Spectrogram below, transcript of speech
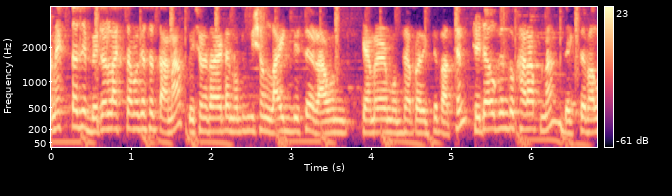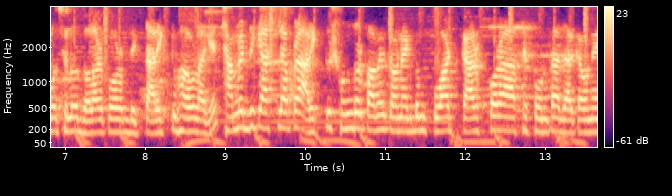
অনেকটা যে বেটার লাগছে আমার কাছে তা না। পিছনে তারা একটা নোটিফিকেশন লাইট দিছে রাউন্ড ক্যামেরার মধ্যে আপনারা দেখতে পাচ্ছেন। সেটাও কিন্তু খারাপ না। দেখতে ভালো ছিল, জ্বলার পর দেখতে আরেকটু ভালো লাগে। সামনের দিকে আসলে আপনারা আরেকটু সুন্দর পাবেন, কারণ একদম কোয়াড কার্ভ করা আছে ফোনটা। যার কারণে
